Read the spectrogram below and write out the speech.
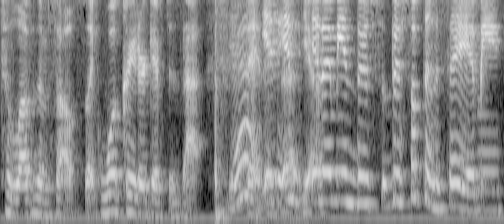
to love themselves. Like, what greater gift is that? Yeah, and, is that? and, and I mean, there's there's something to say. I mean,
